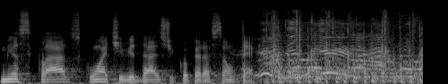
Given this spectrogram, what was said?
mesclados com atividades de cooperação técnica.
